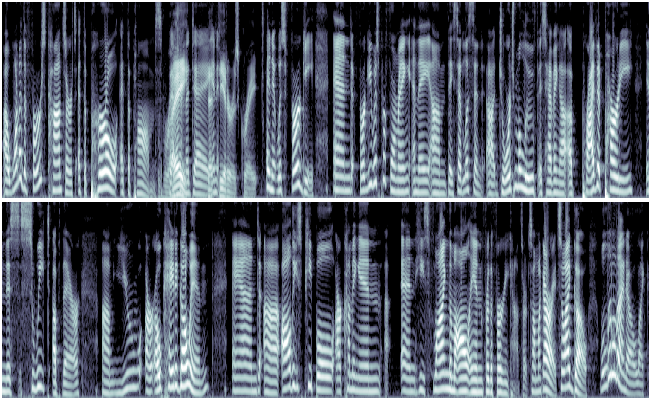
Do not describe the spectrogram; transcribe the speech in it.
uh, one of the first concerts at the Pearl at the Palms Right. back in the day, That and theater is great. and it was Fergie, and Fergie was performing, and they um they said, listen, uh, George Maloof is having a, a private party in this suite up there. um, you are okay to go in, and uh, all these people are coming in. And he's flying them all in for the Fergie concert. So I'm like, all right. So I go. Well, little did I know, like,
